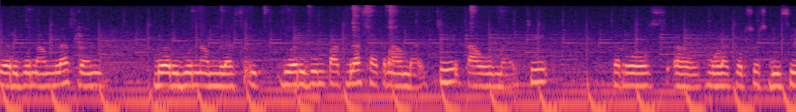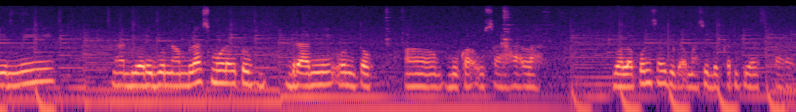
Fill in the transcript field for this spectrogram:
2016 dan 2016 it- 2014 saya kenal Mbak Ci, tahu Mbak Ci, terus eh, mulai kursus di sini. Nah 2016 mulai itu berani untuk eh, buka usaha lah. Walaupun saya juga masih bekerja sekarang.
